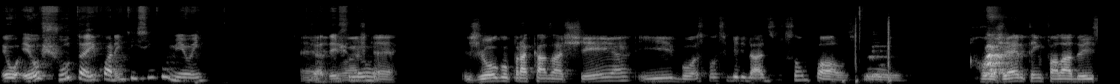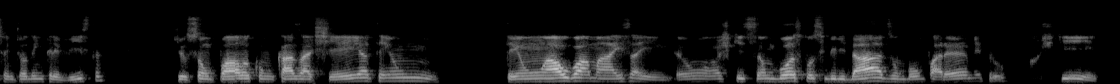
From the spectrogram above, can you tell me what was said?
Eu, eu chuto aí 45 mil, hein? É, já deixo meu... É jogo para casa cheia e boas possibilidades para São Paulo. O Rogério tem falado isso em toda entrevista, que o São Paulo com casa cheia tem um tem um algo a mais aí. Então, acho que são boas possibilidades, um bom parâmetro. Acho que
